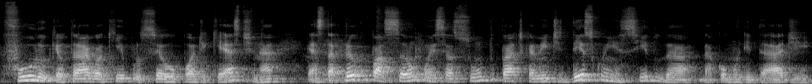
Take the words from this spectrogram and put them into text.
furo que eu trago aqui para o seu podcast, né? esta preocupação com esse assunto praticamente desconhecido da, da comunidade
